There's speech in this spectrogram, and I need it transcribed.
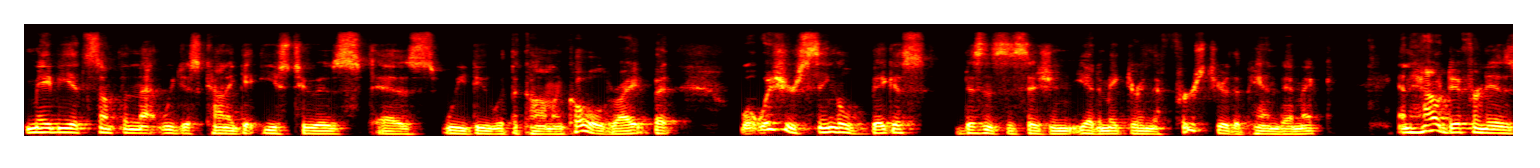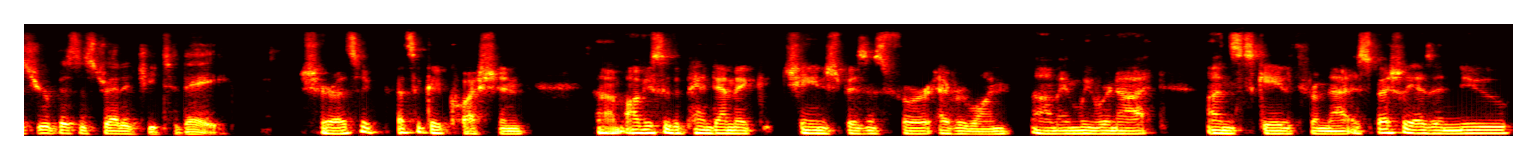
maybe it's something that we just kind of get used to as as we do with the common cold, right? But what was your single biggest business decision you had to make during the first year of the pandemic, and how different is your business strategy today? Sure, that's a that's a good question. Um, obviously, the pandemic changed business for everyone, um, and we were not unscathed from that, especially as a new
